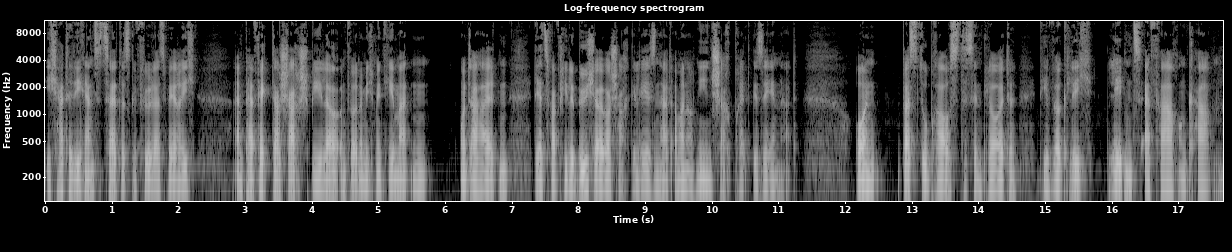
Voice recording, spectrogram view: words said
ich hatte die ganze Zeit das Gefühl, als wäre ich ein perfekter Schachspieler und würde mich mit jemandem unterhalten, der zwar viele Bücher über Schach gelesen hat, aber noch nie ein Schachbrett gesehen hat. Und was du brauchst, das sind Leute, die wirklich Lebenserfahrung haben.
